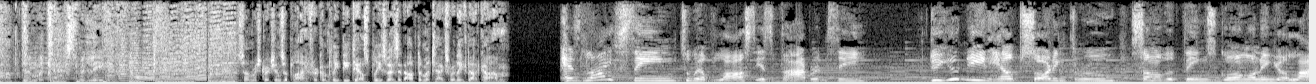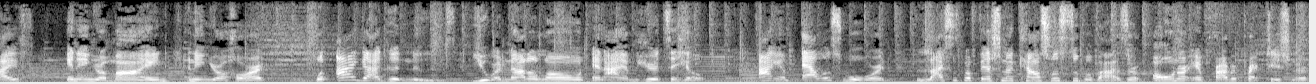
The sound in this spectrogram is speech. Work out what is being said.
Optima Tax Relief. Some restrictions apply. For complete details, please visit OptimaTaxRelief.com. Has life seemed to have lost its vibrancy? Do you need help sorting through some of the things going on in your life and in your mind and in your heart? Well, I got good news. You are not alone, and I am here to help. I am Alice Ward, licensed professional counselor supervisor, owner, and private practitioner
